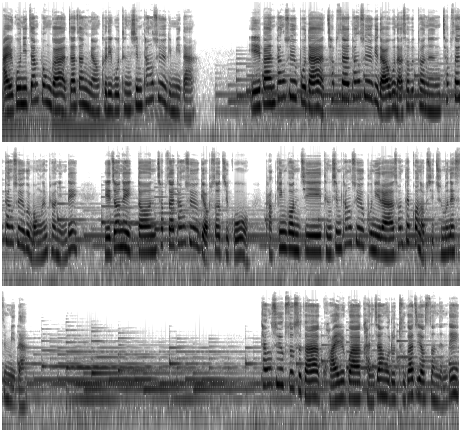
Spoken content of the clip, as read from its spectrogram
알고니 짬뽕과 짜장면 그리고 등심 탕수육입니다. 일반 탕수육보다 찹쌀 탕수육이 나오고 나서부터는 찹쌀 탕수육을 먹는 편인데 예전에 있던 찹쌀 탕수육이 없어지고 바뀐 건지 등심 탕수육뿐이라 선택권 없이 주문했습니다. 탕수육 소스가 과일과 간장으로 두 가지였었는데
